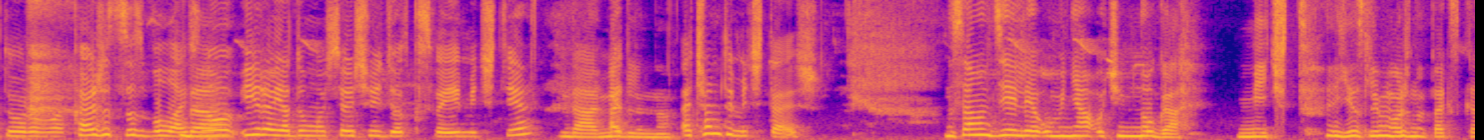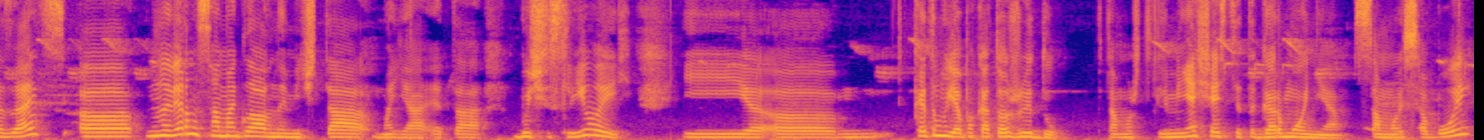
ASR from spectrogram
Здорово. Кажется, сбылась. Да. Но Ира, я думаю, все еще идет к своей мечте. Да, медленно. О, о чем ты мечтаешь? На самом деле у меня очень много мечт, если можно так сказать. А, ну, наверное, самая главная мечта моя – это быть счастливой, и э, к этому я пока тоже иду потому что для меня счастье это гармония с самой собой,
